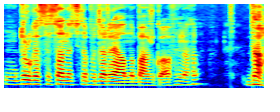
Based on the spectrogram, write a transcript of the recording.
druga sezona će da bude realno baš govno. Da.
